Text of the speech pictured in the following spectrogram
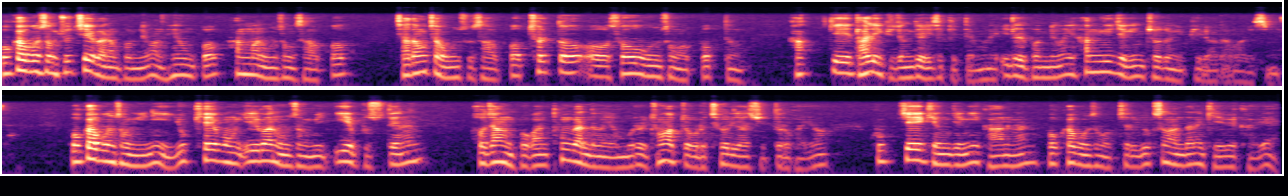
복합운송 주체에 관한 법령은 해운법, 항만운송사업법, 자동차운수사업법, 철도 소운송업법 등 각기 달리 규정되어 있었기 때문에 이들 법령의 합리적인 조정이 필요하다고 하겠습니다. 복합운송인이 육해공 일관 운송 및 이에 부수되는 포장, 보관, 통관 등의 업무를 종합적으로 처리할 수 있도록 하여 국제 경쟁이 가능한 복합운송업체를 육성한다는 계획하에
